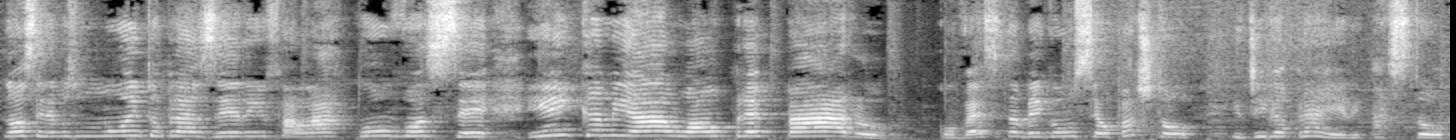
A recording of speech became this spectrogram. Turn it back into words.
Nós teremos muito prazer em falar com você e encaminhá-lo ao preparo Converse também com o seu pastor e diga para ele: Pastor,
